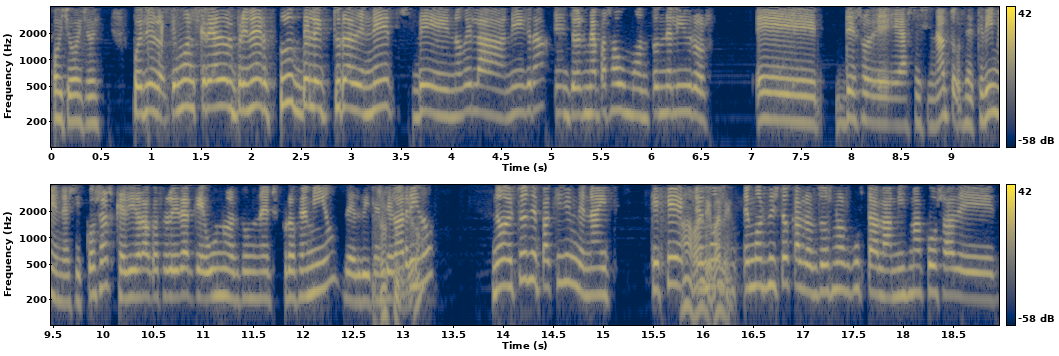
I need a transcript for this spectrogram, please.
Oye, oye, oye. Pues eso, que hemos creado el primer club de lectura de Nets de novela negra. Entonces me ha pasado un montón de libros eh, de eso, de asesinatos, de crímenes y cosas, que dio la casualidad que uno es de un ex profe mío, del Vicente? Garrido. No, esto es de Packaging the Night. Que es que Ah, vale, hemos, vale. hemos visto que a los dos nos gusta la misma cosa de,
